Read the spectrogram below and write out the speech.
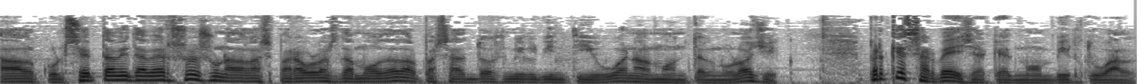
El concepte metaverso és una de les paraules de moda del passat 2021 en el món tecnològic. Per què serveix aquest món virtual?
